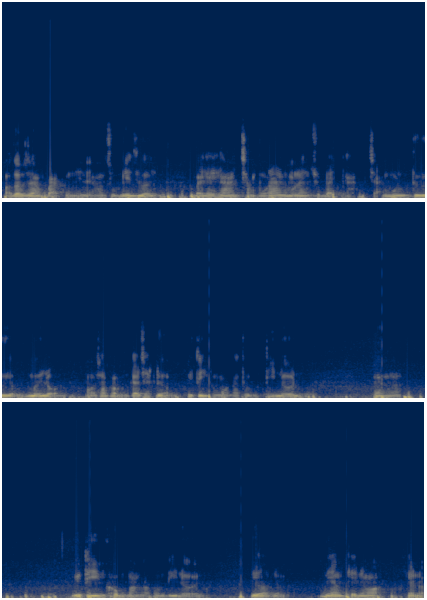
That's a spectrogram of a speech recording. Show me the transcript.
Và rõ ràng bạn cũng nên áp dụng bên dưới. Bởi khách hàng chẳng muốn ăn một lần chụp đạch cả. Chẳng muốn tư liệu mới lỗi hoặc sản phẩm kém chất lượng. Uy tín không có các thông tin lớn uy tín không bằng các thông tin lớn. Điều mình kiến họ thì nó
